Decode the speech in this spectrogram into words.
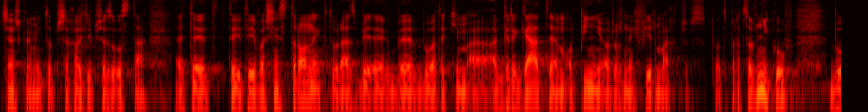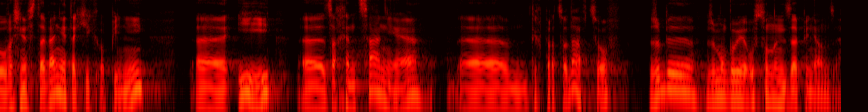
ciężko mi to przechodzi przez usta, tej, tej, tej właśnie strony, która jakby była takim agregatem opinii o różnych firmach od pracowników, było właśnie wstawianie takich opinii e, i e, zachęcanie e, tych pracodawców, żeby, że mogą je usunąć za pieniądze.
